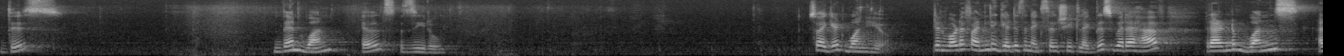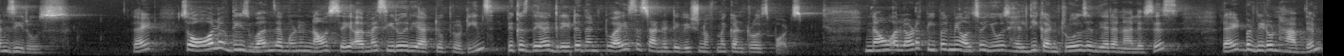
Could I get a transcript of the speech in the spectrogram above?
this then 1 else 0. So, I get 1 here. Then what I finally get is an excel sheet like this where I have random 1s and zeros right. So, all of these ones I am going to now say are my seroreactive proteins because they are greater than twice the standard deviation of my control spots. Now, a lot of people may also use healthy controls in their analysis, right, but we do not have them.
